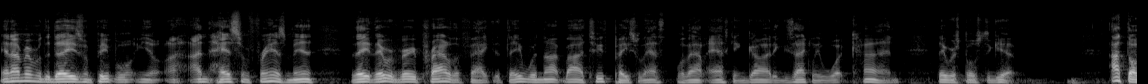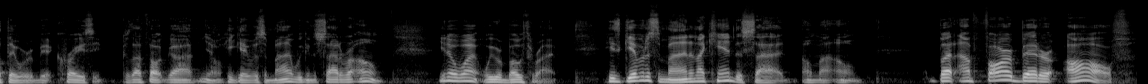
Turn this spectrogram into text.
And I remember the days when people, you know, I, I had some friends, man, they, they were very proud of the fact that they would not buy toothpaste without, without asking God exactly what kind they were supposed to get. I thought they were a bit crazy because I thought God, you know, He gave us a mind, we can decide of our own. You know what? We were both right. He's given us a mind, and I can decide on my own. But I'm far better off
